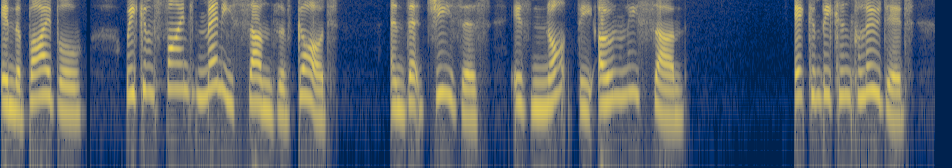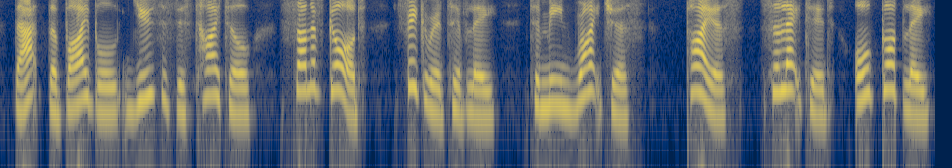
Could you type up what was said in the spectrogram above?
in the Bible, we can find many sons of God, and that Jesus is not the only Son. It can be concluded that the Bible uses this title, Son of God, figuratively to mean righteous, pious, selected, or godly,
